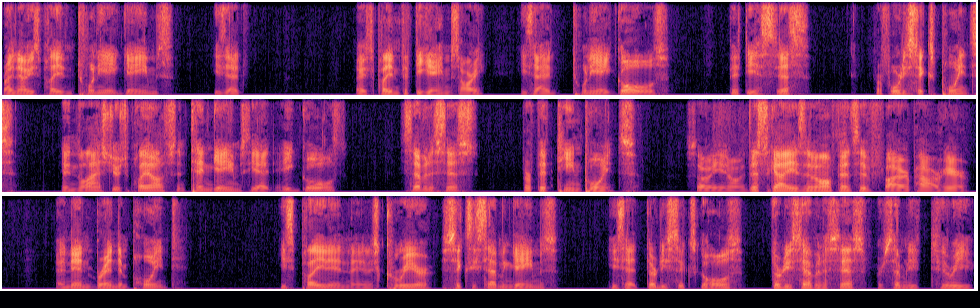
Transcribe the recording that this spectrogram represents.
Right now, he's played in 28 games. He's had, he's played in 50 games, sorry. He's had 28 goals, 50 assists for 46 points. In the last year's playoffs, in 10 games, he had 8 goals, 7 assists for 15 points. So, you know, this guy is an offensive firepower here. And then Brendan Point, he's played in, in his career 67 games. He's had 36 goals, 37 assists for 73,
